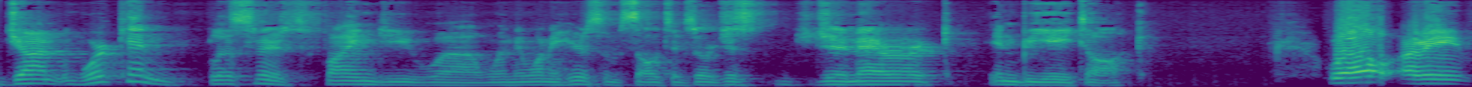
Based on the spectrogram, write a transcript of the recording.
John, where can listeners find you uh, when they want to hear some Celtics or just generic NBA talk? Well, I mean,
